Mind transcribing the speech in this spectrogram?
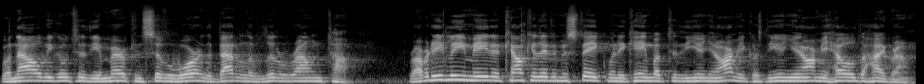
Well, now we go to the American Civil War and the Battle of Little Round Top. Robert E. Lee made a calculated mistake when he came up to the Union Army because the Union Army held the high ground.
